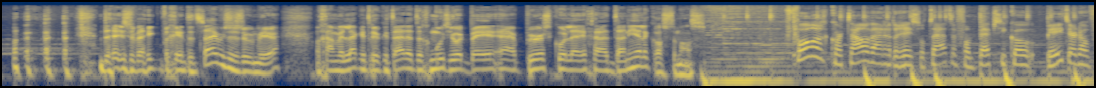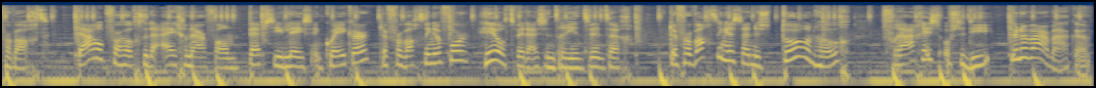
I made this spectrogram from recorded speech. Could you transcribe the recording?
Deze week begint het cijferseizoen weer. We gaan weer lekker drukke tijden tegemoet. Je hoort BNR-beurscollega Danielle Kostemans. Vorig kwartaal waren de resultaten van PepsiCo beter dan verwacht. Daarop verhoogde de eigenaar van Pepsi, Lays en Quaker de verwachtingen voor heel 2023. De verwachtingen zijn dus torenhoog. Vraag is of ze die kunnen waarmaken.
